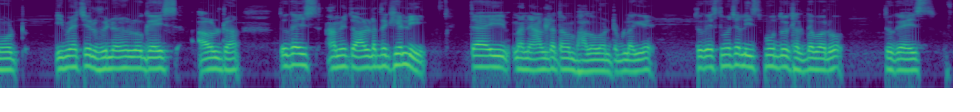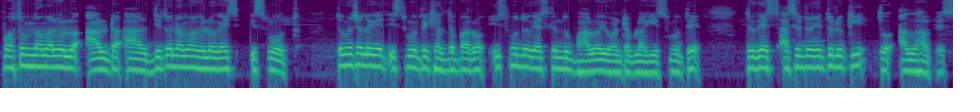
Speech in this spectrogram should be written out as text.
মোট এই ম্যাচের উইনার হলো গাইস আলট্রা তো গাইস আমি তো আলট্রাতে খেলি, তাই মানে আলট্রাতে আমার ভালো ওয়ান লাগে। তো গাইস তোমার চাইলে স্মুথও খেলতে পারো। তো গাইস প্রথম নাম্বার হলো আলট্রা আর দ্বিতীয় নাম্বার হলো গাইস স্মুথ তোমার চাইলে গাইস স্মুথে খেলতে পারো। স্মুথও গাইস কিন্তু ভালোই ওয়ান লাগে স্মুথে তো গাইস আজকের জন্য এতটুকুই। তো আল্লাহ হাফেজ।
